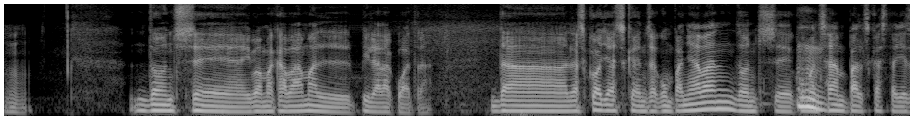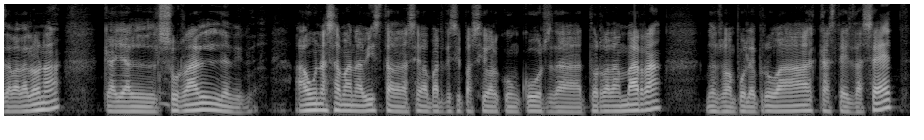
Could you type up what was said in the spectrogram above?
Mm. Doncs eh, hi vam acabar amb el Pilar de 4. De les colles que ens acompanyaven, doncs eh, començant pels castellers de Badalona, que hi ha el Sorral, a una setmana vista de la seva participació al concurs de Torre d'Embarra, doncs van poder provar castells de 7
